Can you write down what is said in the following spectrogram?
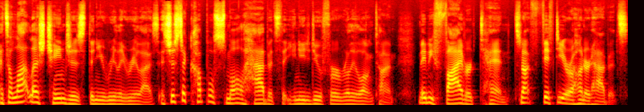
it's a lot less changes than you really realize. It's just a couple small habits that you need to do for a really long time. Maybe 5 or 10. It's not 50 or 100 habits.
